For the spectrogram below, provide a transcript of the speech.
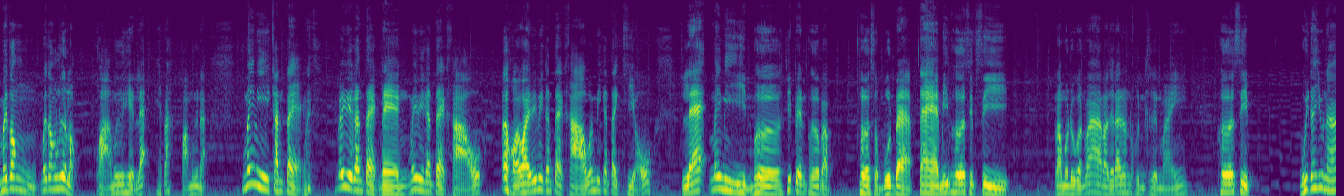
ไม่ต้องไม่ต้องเลื่อนหรอกขวามือเห็นแล้วเห็นปะขวามือน่ะ ไม่มีกันแตกนะไม่มีกันแตกแดง ไม่มีกันแตกขาวเออขออภัยไม่มีกันแตกขาว ไม่มีกันแตกเขียว และไม่มีหินเพอที่เป็นเพอแบบเพอสมบูรณ์แบบ แต่มีเพอ14 เรามาดูกันว่าเราจะได้ต้นทุนคืนไหมเพอร์10อุ้ยได้อยู่นะ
